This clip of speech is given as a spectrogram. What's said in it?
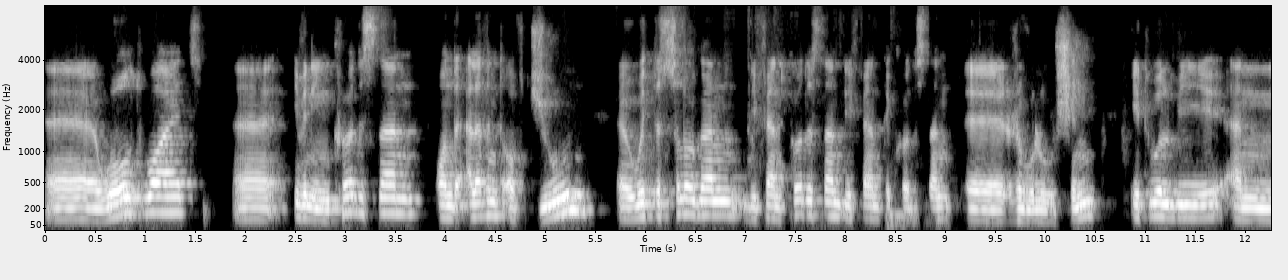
uh, worldwide even in Kurdistan on the 11th of June uh, with the slogan "Defend Kurdistan, defend the Kurdistan uh, revolution." It will be an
